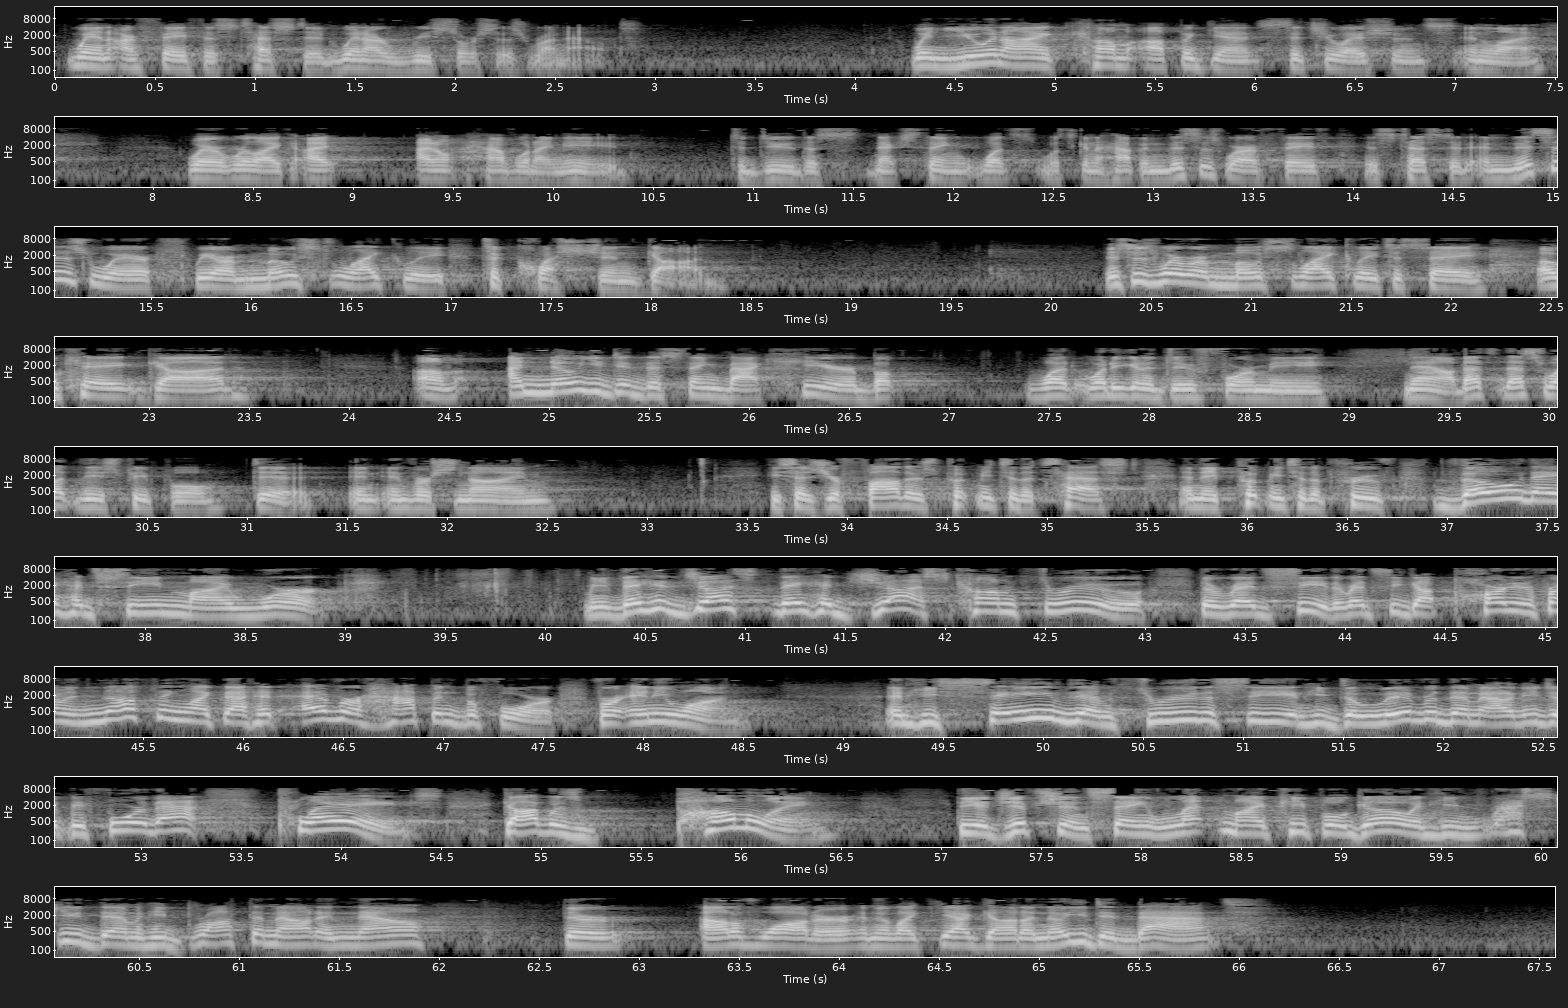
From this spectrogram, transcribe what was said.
when our faith is tested, when our resources run out. When you and I come up against situations in life where we're like, I, I don't have what I need to do this next thing, what's, what's going to happen. This is where our faith is tested. And this is where we are most likely to question God. This is where we're most likely to say, okay, God, um, I know you did this thing back here, but what, what are you going to do for me now? That's, that's what these people did. In, in verse 9, he says, your fathers put me to the test and they put me to the proof, though they had seen my work. I mean, they had just, they had just come through the Red Sea. The Red Sea got parted in front of them. Nothing like that had ever happened before for anyone. And he saved them through the sea and he delivered them out of Egypt. Before that, plagues. God was pummeling the Egyptians saying, let my people go. And he rescued them and he brought them out and now they're out of water and they're like, yeah, God, I know you did that,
